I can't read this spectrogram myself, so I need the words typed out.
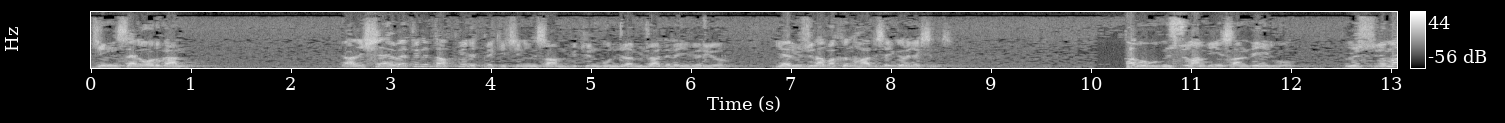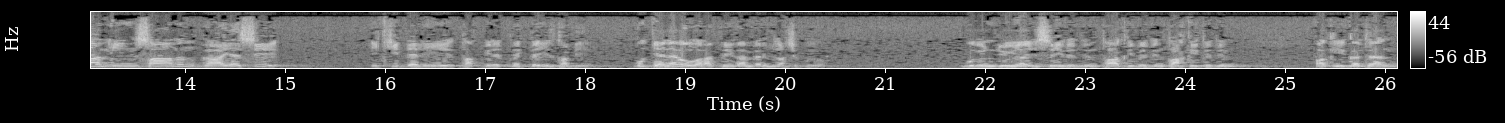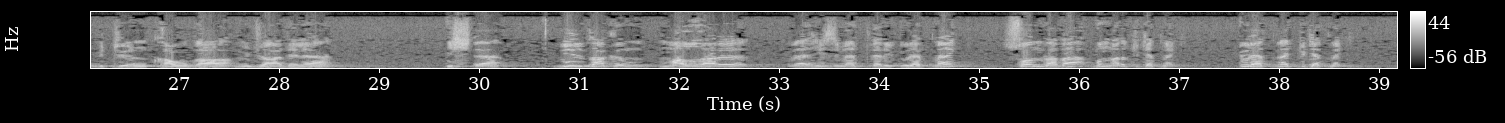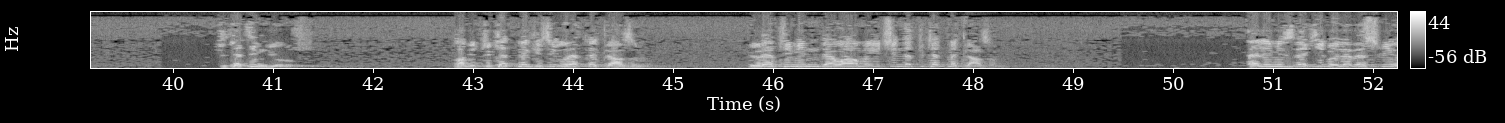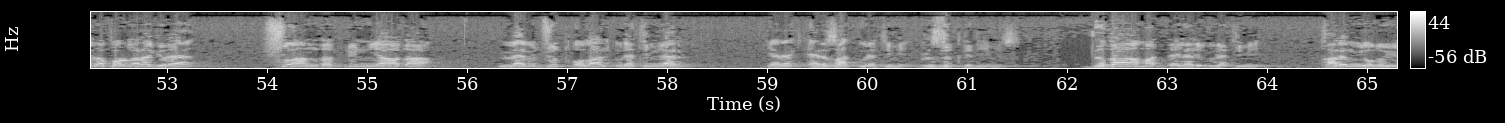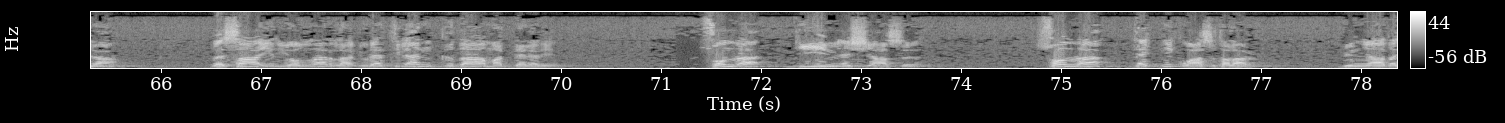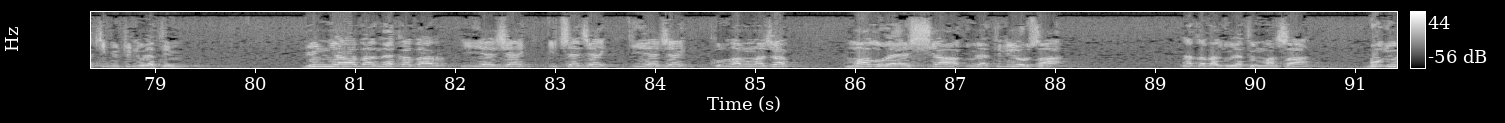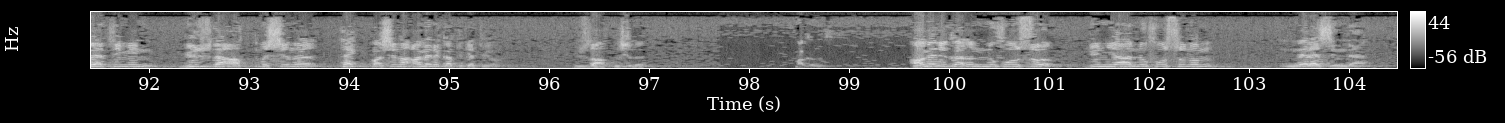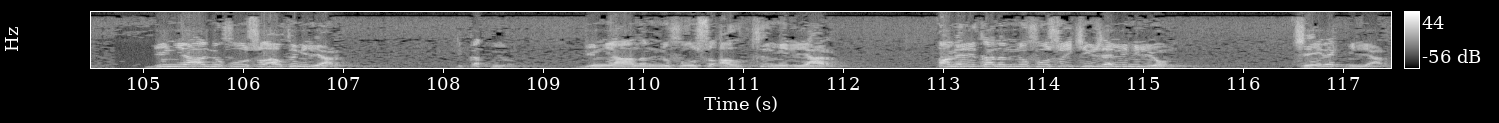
Cinsel organ. Yani şehvetini tatmin etmek için insan bütün bunca mücadeleyi veriyor. Yeryüzüne bakın hadiseyi göreceksiniz. Tabi bu Müslüman bir insan değil bu. Müslüman insanın gayesi iki deliği tatmin etmek değil tabi. Bu genel olarak Peygamberimiz açıklıyor. Bugün dünyayı seyredin, takip edin, tahkik edin. Hakikaten bütün kavga, mücadele, işte bir takım malları ve hizmetleri üretmek, sonra da bunları tüketmek. Üretmek, tüketmek. Tüketim diyoruz. Tabi tüketmek için üretmek lazım. Üretimin devamı için de tüketmek lazım. Elimizdeki böyle resmi raporlara göre şu anda dünyada mevcut olan üretimler, gerek erzak üretimi, rızık dediğimiz, gıda maddeleri üretimi, tarım yoluyla vesair yollarla üretilen gıda maddeleri, sonra giyim eşyası, sonra teknik vasıtalar, dünyadaki bütün üretim, dünyada ne kadar yiyecek, içecek, yiyecek, kullanılacak mal ve eşya üretiliyorsa, ne kadar üretim varsa, bu üretimin yüzde altmışını tek başına Amerika tüketiyor. Yüzde altmışını. Bakınız. Amerika'nın nüfusu dünya nüfusunun neresinde? Dünya nüfusu 6 milyar. Dikkat buyurun. Dünyanın nüfusu 6 milyar. Amerika'nın nüfusu 250 milyon. Çeyrek milyar.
